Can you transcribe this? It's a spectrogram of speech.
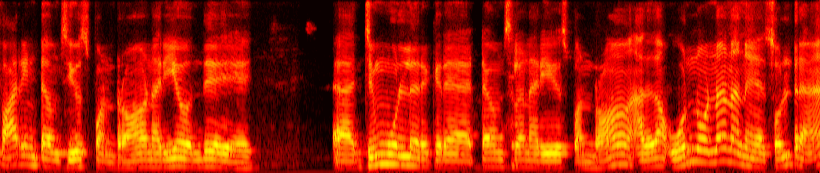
ஃபாரின் டேர்ம்ஸ் யூஸ் பண்றோம். நிறைய வந்து ஜிம் உள்ள இருக்கிற டேர்ம்ஸ் எல்லாம் நிறைய யூஸ் பண்றோம். அதுதான் ஒன்னு ஒன்னா நான் சொல்றேன்.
